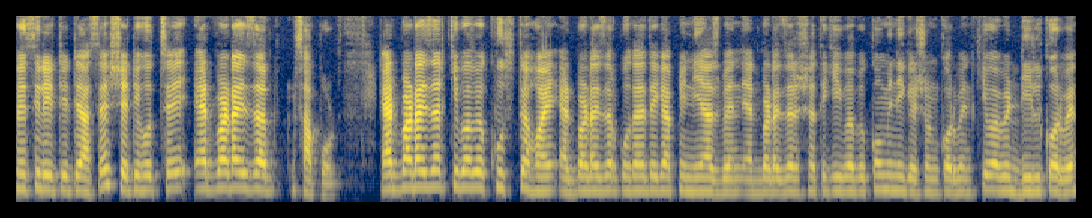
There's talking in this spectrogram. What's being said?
ফেসিলিটিটি আছে, সেটি হচ্ছে অ্যাডভার্টাইজার সাপোর্ট অ্যাডভার্টাইজার কীভাবে খুঁজতে হয়? অ্যাডভার্টাইজার কোথায় থেকে আপনি নিয়ে আসবেন? অ্যাডভার্টাইজারের সাথে কীভাবে কমিউনিকেশন করবেন? কীভাবে ডিল করবেন?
